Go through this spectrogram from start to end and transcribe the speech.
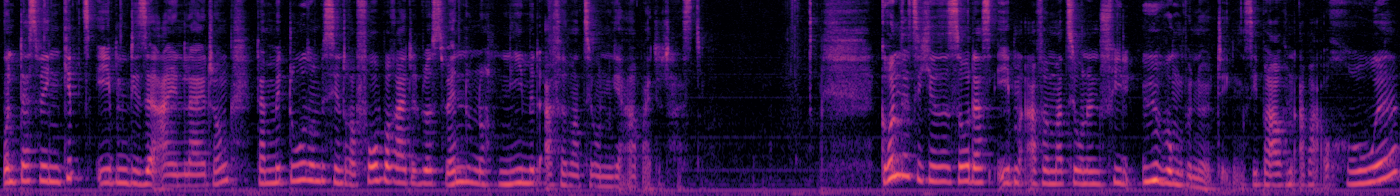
Und deswegen gibt es eben diese Einleitung, damit du so ein bisschen darauf vorbereitet wirst, wenn du noch nie mit Affirmationen gearbeitet hast. Grundsätzlich ist es so, dass eben Affirmationen viel Übung benötigen. Sie brauchen aber auch Ruhe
